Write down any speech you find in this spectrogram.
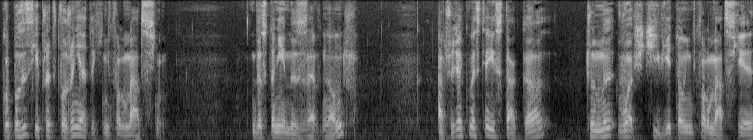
propozycje przetworzenia tych informacji dostaniemy z zewnątrz. A trzecia kwestia jest taka, czy my właściwie tą informację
